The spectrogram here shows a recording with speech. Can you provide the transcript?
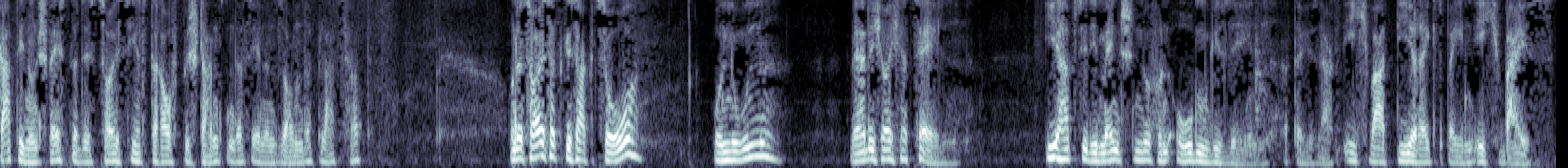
Gattin und Schwester des Zeus, hat darauf bestanden, dass sie einen Sonderplatz hat. Und der Zeus hat gesagt, so, und nun werde ich euch erzählen. Ihr habt ja die Menschen nur von oben gesehen, hat er gesagt. Ich war direkt bei ihnen. Ich weiß,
